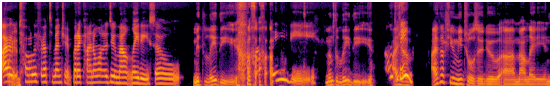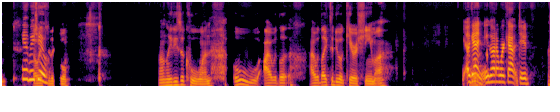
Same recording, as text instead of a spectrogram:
I you. totally forgot to mention, but I kind of want to do Mount Lady. So, Mid lady Lady. Mount lady oh, I have. I have a few mutuals who do uh, Mount Lady, and Yeah, me too. really cool. Mount Lady's a cool one. Oh, I would, li- I would like to do a Kirishima. Again, you got to work out, dude.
